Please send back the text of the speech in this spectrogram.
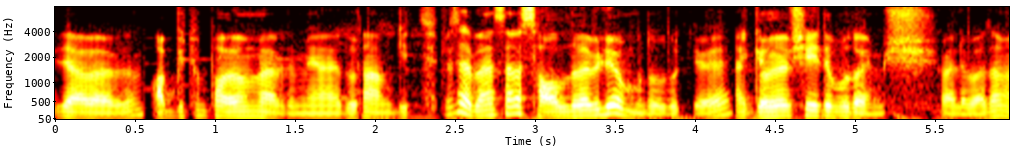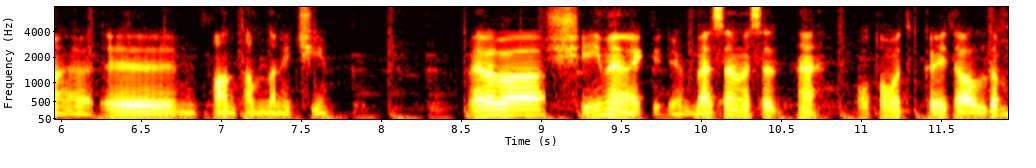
Bir daha verdim. Abi bütün paramı verdim yani. Dur tamam git. Mesela ben sana saldırabiliyor mu durduk yere? Ha, görev şeyi de buradaymış galiba değil mi? Evet. Ee, Fantam'dan içeyim. Merhaba. Şeyi merak ediyorum. Ben sana mesela heh, otomatik kayıt aldım.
